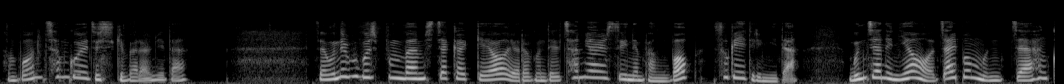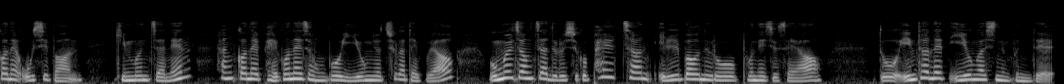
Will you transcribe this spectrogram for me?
한번 참고해 주시기 바랍니다. 자, 오늘 보고 싶은 밤 시작할게요. 여러분들 참여할 수 있는 방법 소개해 드립니다. 문자는요, 짧은 문자 한 건에 50원, 긴 문자는 한 건에 100원의 정보 이용료 추가되고요. 우물정자 누르시고 8001번으로 보내주세요. 또 인터넷 이용하시는 분들,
